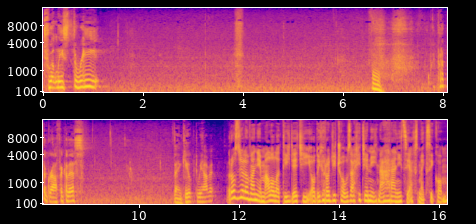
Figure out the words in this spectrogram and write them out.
to at least three Can we put up the graphic of this? Thank you. Do we have it? Rozdeľovanie maloletých detí od ich rodičov zachytených na hraniciach s Mexikom.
